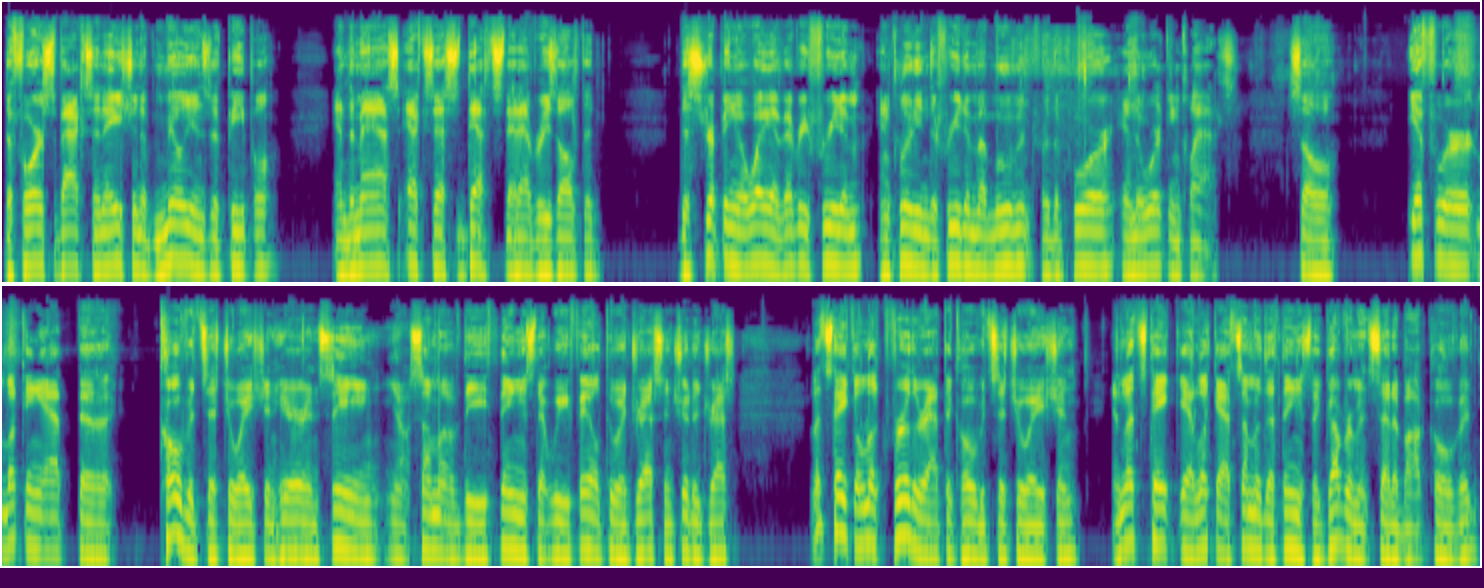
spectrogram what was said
the forced vaccination of millions of people, and the mass excess deaths that have resulted, the stripping away of every freedom, including the freedom of movement for the poor and the working class. So, if we're looking at the COVID situation here and seeing, you know, some of the things that we failed to address and should address, let's take a look further at the COVID situation and let's take a look at some of the things the government said about COVID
